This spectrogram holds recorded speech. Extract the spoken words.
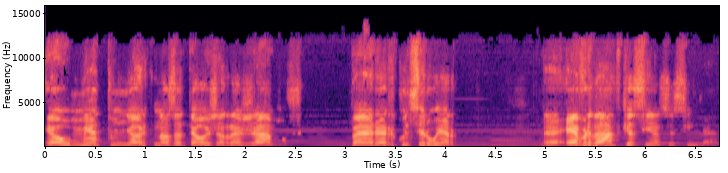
é o método melhor que nós até hoje arranjamos para reconhecer o erro. Eh, é verdade que a ciência se engana,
